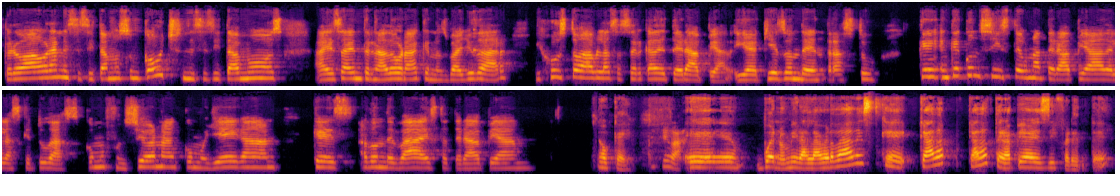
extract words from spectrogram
pero ahora necesitamos un coach, necesitamos a esa entrenadora que nos va a ayudar y justo hablas acerca de terapia y aquí es donde entras tú. ¿En qué consiste una terapia de las que tú das? ¿Cómo funciona? ¿Cómo llegan? ¿Qué es? ¿A dónde va esta terapia? Ok. Eh, bueno, mira, la verdad es que cada, cada terapia es diferente.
